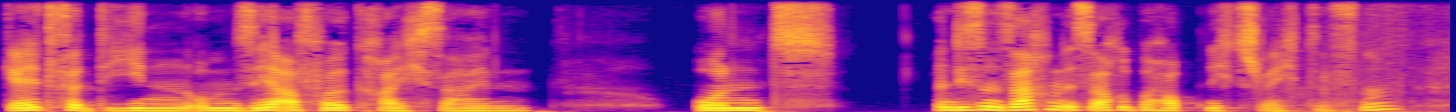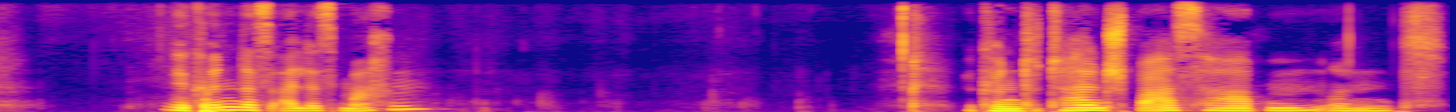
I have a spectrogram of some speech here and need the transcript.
Geld verdienen, um sehr erfolgreich sein. Und an diesen Sachen ist auch überhaupt nichts Schlechtes. Ne? Wir können das alles machen. Wir können totalen Spaß haben und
